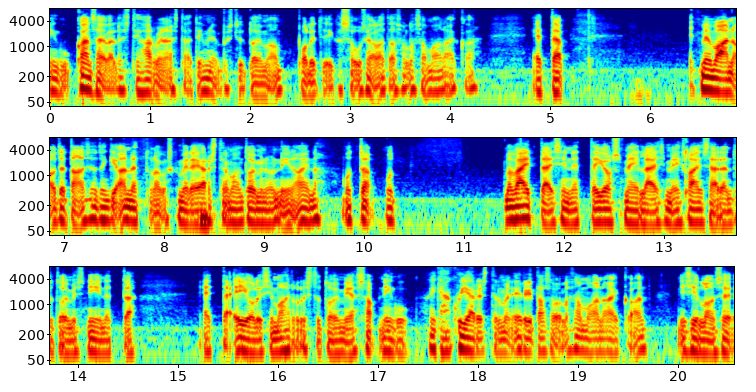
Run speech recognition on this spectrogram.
niin kuin kansainvälisesti harvinaista, että ihminen pystyy toimimaan politiikassa usealla tasolla samaan aikaan. Että, että me vaan otetaan se jotenkin annettuna, koska meidän järjestelmä on toiminut niin aina. Mutta, mutta mä väittäisin, että jos meillä esimerkiksi lainsäädäntö toimisi niin, että, että ei olisi mahdollista toimia niin kuin, ikään kuin järjestelmän eri tasoilla samaan aikaan, niin silloin se,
